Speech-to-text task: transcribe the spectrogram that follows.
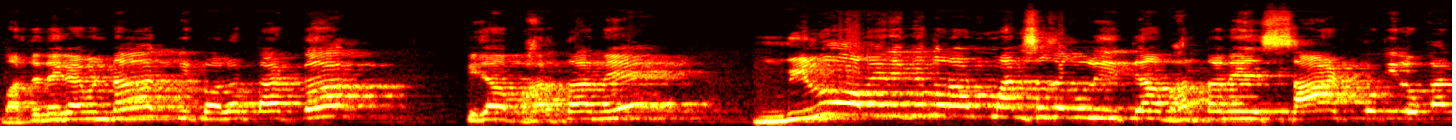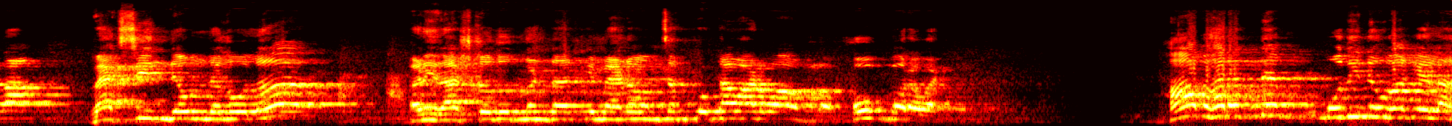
भारतीय काय म्हणतात की कॉलर ताट का? की ज्या भारताने मिलो अमेरिकेतून आणून माणसं जगवली त्या भारताने साठ कोटी लोकांना व्हॅक्सिन देऊन जगवलं. आणि राष्ट्रदूत म्हणतात की मॅडम आमचा कोटा वाढवा. मला खूप बरं वाटतं. हा भारत ते मोदीने उभा केला.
